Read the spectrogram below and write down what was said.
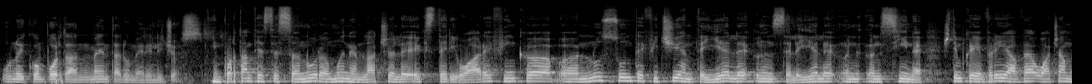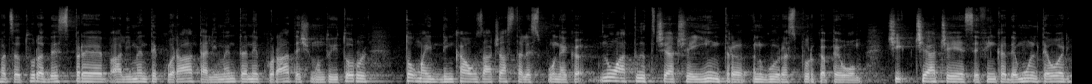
unui comportament anume religios. Important este să nu rămânem la cele exterioare, fiindcă uh, nu sunt eficiente ele însele, ele în, în sine. Știm că evreii aveau acea învățătură despre alimente curate, alimente necurate și Mântuitorul tocmai din cauza aceasta le spune că nu atât ceea ce intră în gură spurcă pe om, ci ceea ce iese, fiindcă de multe ori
